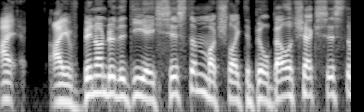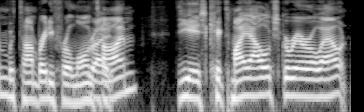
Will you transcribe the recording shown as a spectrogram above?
I I have been under the DA system, much like the Bill Belichick system with Tom Brady for a long Right. time. DA's kicked my Alex Guerrero out.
